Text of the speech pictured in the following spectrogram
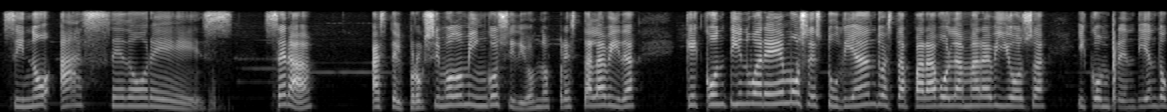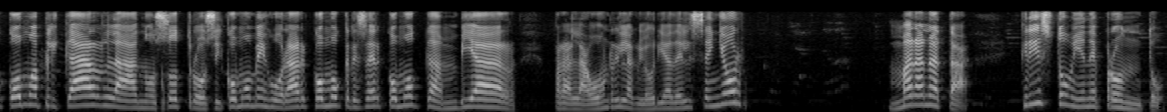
sino hacedores. Será hasta el próximo domingo, si Dios nos presta la vida, que continuaremos estudiando esta parábola maravillosa y comprendiendo cómo aplicarla a nosotros y cómo mejorar, cómo crecer, cómo cambiar para la honra y la gloria del Señor. Maranata, Cristo viene pronto.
